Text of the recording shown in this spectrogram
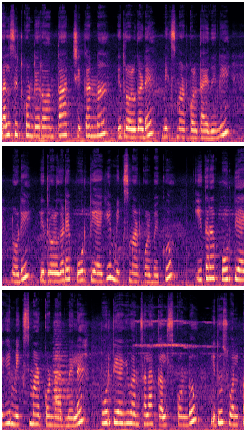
ಕಲಸಿಟ್ಕೊಂಡಿರೋ ಅಂಥ ಚಿಕನ್ನ ಇದರೊಳಗಡೆ ಮಿಕ್ಸ್ ಮಾಡ್ಕೊಳ್ತಾ ಇದ್ದೀನಿ. ನೋಡಿ, ಇದರೊಳಗಡೆ ಪೂರ್ತಿಯಾಗಿ ಮಿಕ್ಸ್ ಮಾಡ್ಕೊಳ್ಬೇಕು. ಈ ಥರ ಪೂರ್ತಿಯಾಗಿ ಮಿಕ್ಸ್ ಮಾಡ್ಕೊಂಡಾದ್ಮೇಲೆ ಪೂರ್ತಿಯಾಗಿ ಒಂದ್ಸಲ ಕಲಿಸ್ಕೊಂಡು ಇದು ಸ್ವಲ್ಪ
